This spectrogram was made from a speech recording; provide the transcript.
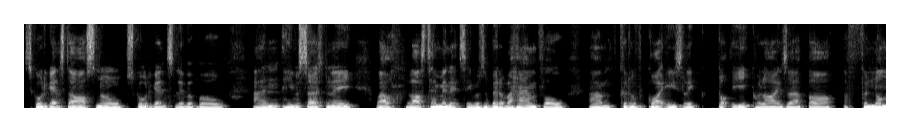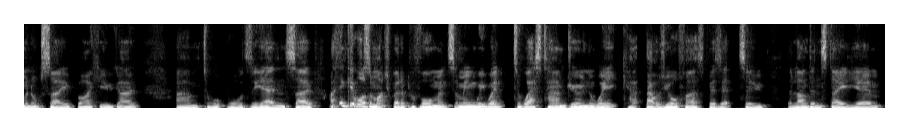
Scored against Arsenal, scored against Liverpool and he was certainly well. Last ten minutes, he was a bit of a handful. Um, could have quite easily got the equaliser, bar a phenomenal save by Hugo um, towards the end. So I think it was a much better performance. I mean, we went to West Ham during the week. That was your first visit to the London Stadium.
